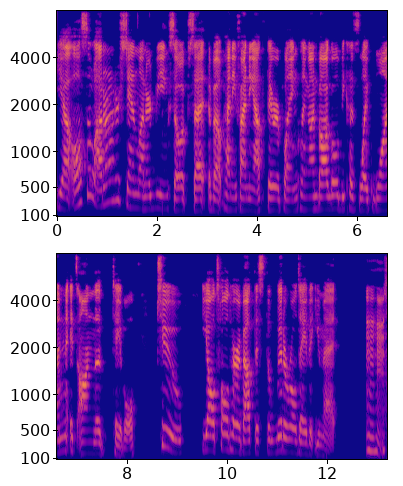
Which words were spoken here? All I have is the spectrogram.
Yeah, also, I don't understand Leonard being so upset about Penny finding out that they were playing Klingon Boggle because, like, one, it's on the table. Two, y'all told her about this the literal day that you met. Mm-hmm.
